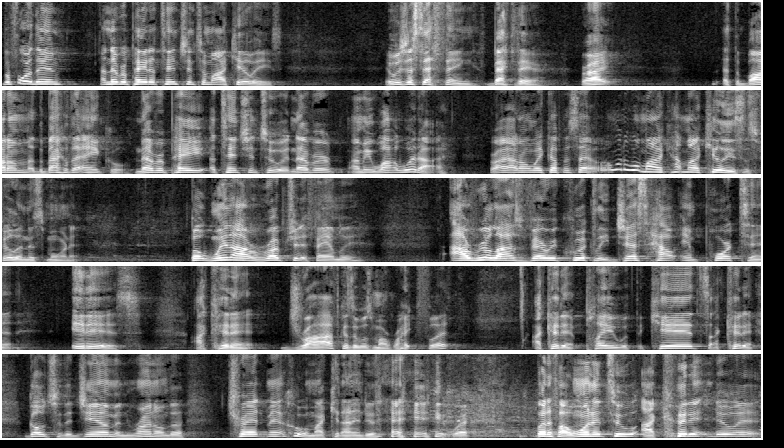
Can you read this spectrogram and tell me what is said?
Before then, I never paid attention to my Achilles. It was just that thing back there, right? At the bottom, at the back of the ankle. Never pay attention to it. Never, I mean, why would I? Right? I don't wake up and say, oh, I wonder what my, how my Achilles is feeling this morning. But when I ruptured it, family, I realized very quickly just how important it is. I couldn't drive because it was my right foot. I couldn't play with the kids. I couldn't go to the gym and run on the treadmill. Who am I kidding? I didn't do that anyway. but if I wanted to, I couldn't do it.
